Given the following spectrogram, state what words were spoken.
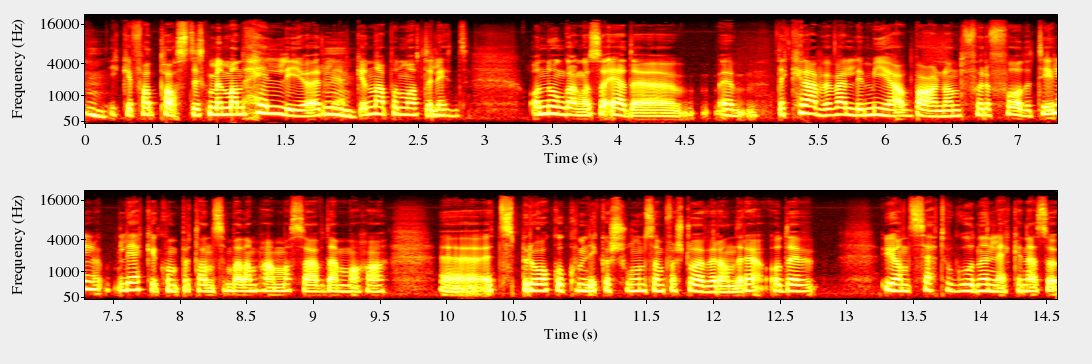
mm. Ikke fantastisk, men man helliggjør mm. leken da, på en måte litt. Og noen ganger så er det eh, Det krever veldig mye av barna for å få det til. Lekekompetanse må de ha masse av. De må ha eh, et språk og kommunikasjon som forstår hverandre. og det Uansett hvor god den leken er, så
